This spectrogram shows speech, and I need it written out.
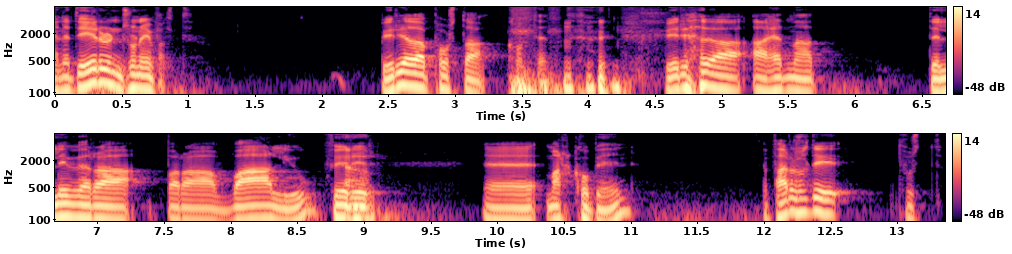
en þetta er raunin svona einfalt. Byrjaði að posta content. Byrjaði að, hérna delivera bara value fyrir uh, markkópiðin en fara svolítið veist,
